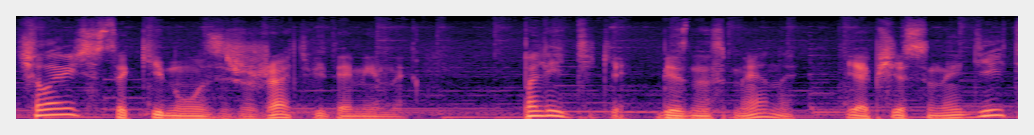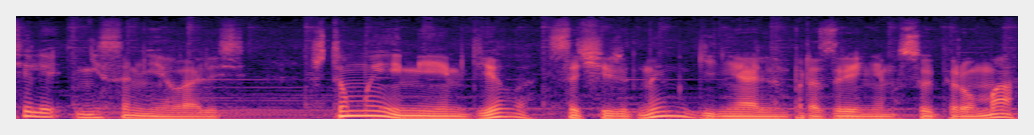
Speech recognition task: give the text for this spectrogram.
Человечество кинулось сжать витамины. Политики, бизнесмены и общественные деятели не сомневались, что мы имеем дело с очередным гениальным прозрением суперума.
